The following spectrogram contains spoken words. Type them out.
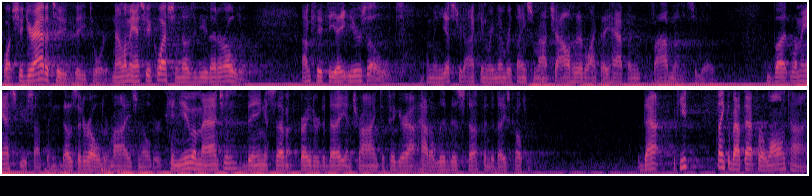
What should your attitude be toward it? Now, let me ask you a question, those of you that are older. I'm 58 years old. I mean, yesterday I can remember things from my childhood like they happened five minutes ago. But let me ask you something, those that are older, my age and older. Can you imagine being a seventh grader today and trying to figure out how to live this stuff in today's culture? That, if you think about that for a long time,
